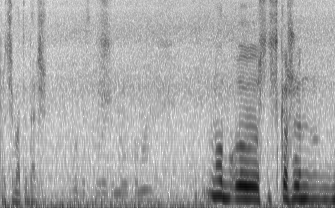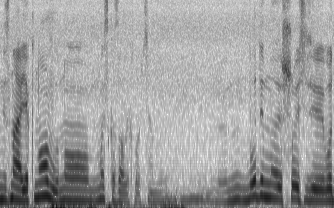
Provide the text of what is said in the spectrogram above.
працювати далі. Буде створити нову команду? Ну, е, скажу, не знаю, як нову, але ми сказали хлопцям, будемо щось, е, от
